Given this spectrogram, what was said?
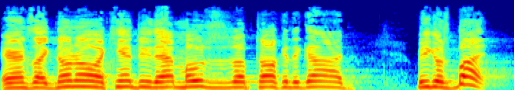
Aaron's like, no, no, I can't do that. Moses is up talking to God. But he goes, but.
